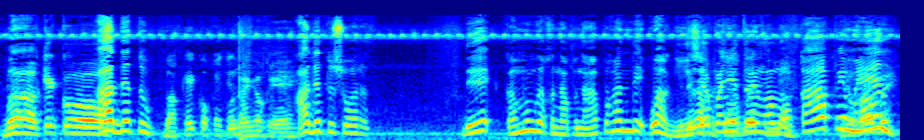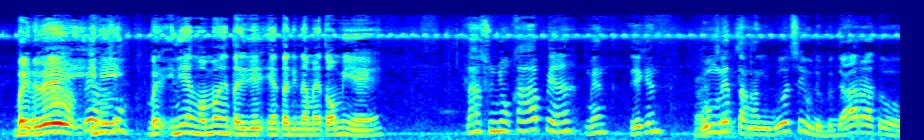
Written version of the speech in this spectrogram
Bah, keko. ada tuh bakeko kayak gitu. Oke, oke. ada tuh suara Dek, kamu nggak kenapa-napa kan, Dek? Wah, gila. siapanya itu yang ngomong? Nyokap ya, Nyokap men. ya? by the way ya, ini langsung. ini yang ngomong yang tadi yang tadi namanya Tommy ya Langsung nyokap ya, men. Ya kan? Gue ngeliat tangan gue sih udah berdarah tuh.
